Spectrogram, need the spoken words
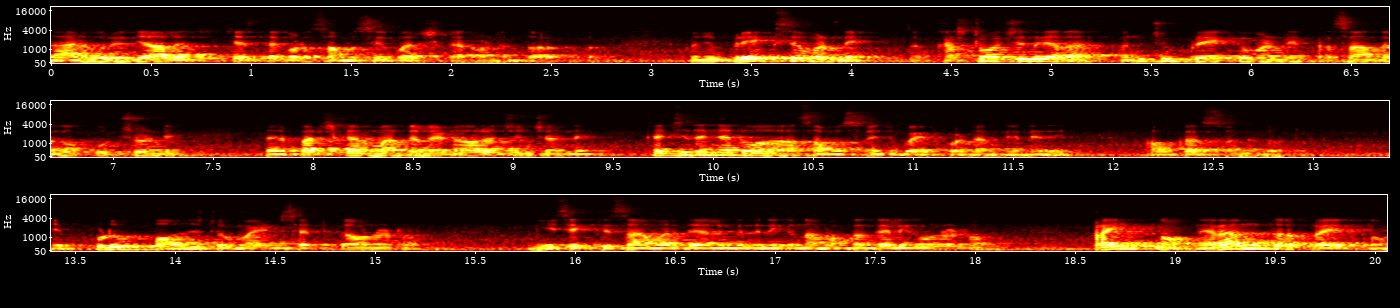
దాని గురించి ఆలోచించేస్తే కూడా సమస్యకి పరిష్కారం అనేది దొరకదు. కొంచెం బ్రేక్స్ ఇవ్వండి. కష్టం వచ్చింది కదా కొంచెం బ్రేక్ ఇవ్వండి. ప్రశాంతంగా కూర్చోండి. దాని పరిష్కార మార్గాలు ఏంటో ఆలోచించండి. ఖచ్చితంగా నువ్వు ఆ సమస్య నుంచి బయటపడడానికి అనేది అవకాశం అనేది ఉంటుంది. ఎప్పుడూ పాజిటివ్ మైండ్ సెట్గా ఉండటం నీ శక్తి సామర్థ్యాల మీద నీకు నమ్మకం కలిగి ఉండటం ప్రయత్నం నిరంతర ప్రయత్నం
